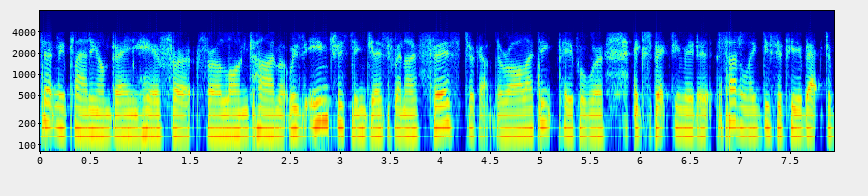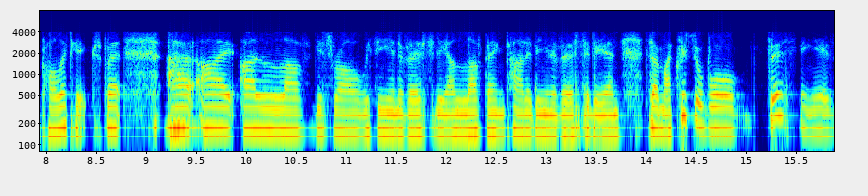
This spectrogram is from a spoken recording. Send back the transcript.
certainly planning on being here for, for a long time. It was interesting, Jess, when I first took up the role, I think people were expecting me to suddenly disappear back to politics. But uh, I I love this role with the university. I love being part of the university, and so my crystal ball first thing is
